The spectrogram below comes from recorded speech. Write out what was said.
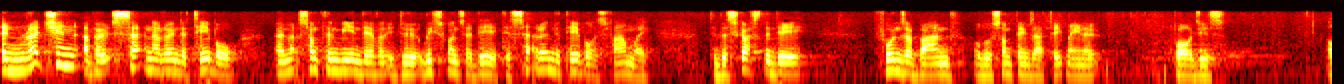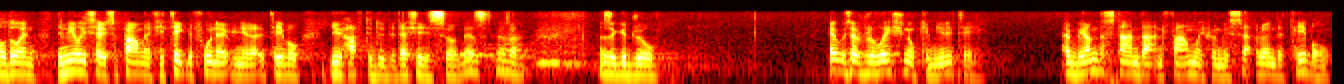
enriching about sitting around a table, and that's something we endeavour to do at least once a day to sit around the table as family, to discuss the day. Phones are banned, although sometimes I take mine out. Apologies. Although in the Neely's house, apparently, if you take the phone out when you're at the table, you have to do the dishes. So there's, there's, a, there's a good rule. It was a relational community. And we understand that in family when we sit around the table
